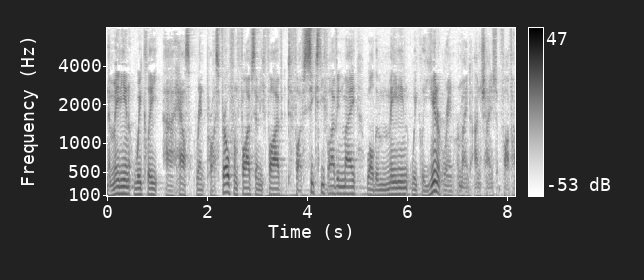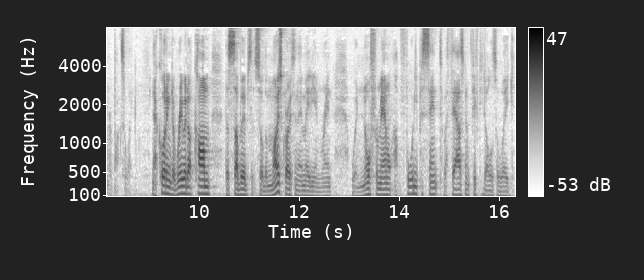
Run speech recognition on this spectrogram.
The median weekly uh, house rent price fell from 575 to 565 in May, while the median weekly unit rent remained unchanged at 500 bucks a week. Now, according to reiwa.com, the suburbs that saw the most growth in their median rent were North Fremantle up 40% to $1,050 a week,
